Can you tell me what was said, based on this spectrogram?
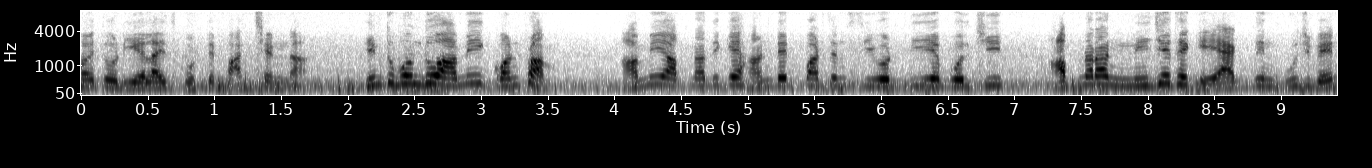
হয়তো রিয়েলাইজ করতে পারছেন না। কিন্তু বন্ধু, আমি কনফার্ম আমি আপনাদেরকে হান্ড্রেড পার্সেন্ট শিওর দিয়ে বলছি, আপনারা নিজে থেকে একদিন বুঝবেন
